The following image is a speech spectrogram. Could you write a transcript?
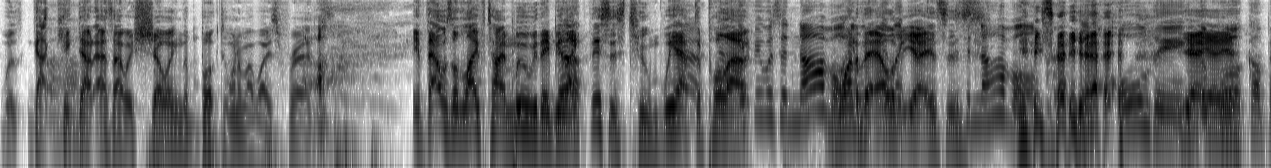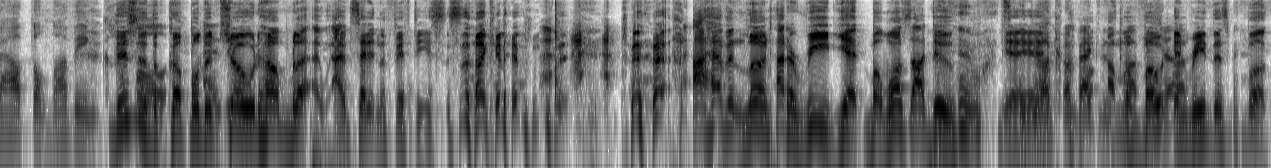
was got kicked out as I was showing the book to one of my wife's friends. Oh. If that was a lifetime movie, they'd be Yeah. like, "This is too. We have to pull No, out." If it was a novel, one of the would be ele- like- yeah, it's it's a novel. Exactly, yeah. He's holding Yeah, the yeah, yeah. book about the loving couple. This is the couple that showed how black. I'd said it in the fifties, so I. I haven't learned how to read yet, but once I do, I do, I'll come back to this I'm gonna vote shop. and read this book.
